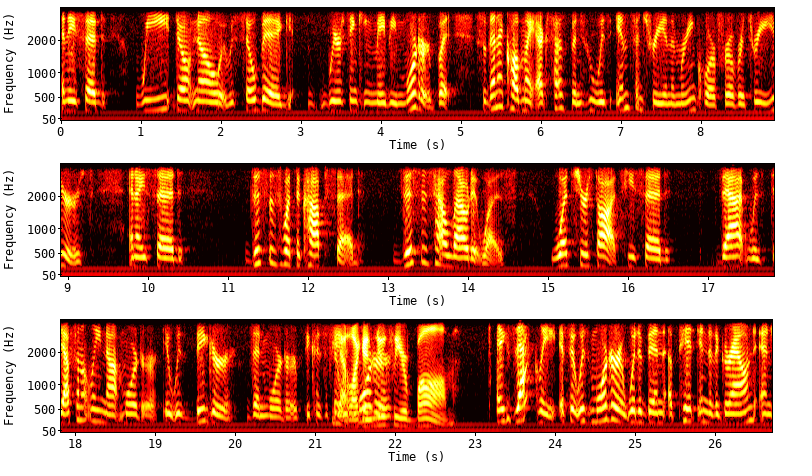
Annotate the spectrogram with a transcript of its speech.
And they said, "We don't know. It was so big. We're thinking maybe mortar." But so then I called my ex-husband who was infantry in the Marine Corps for over 3 years, and I said, "This is what the cops said. This is how loud it was." what's your thoughts? He said that was definitely not mortar. It was bigger than mortar because if it yeah, was like mortar, a nuclear bomb. Exactly. If it was mortar, it would have been a pit into the ground, and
